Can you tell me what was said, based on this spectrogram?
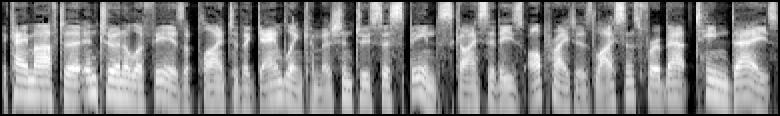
It came after Internal Affairs applied to the Gambling Commission to suspend Sky City's operator's license for about 10 days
